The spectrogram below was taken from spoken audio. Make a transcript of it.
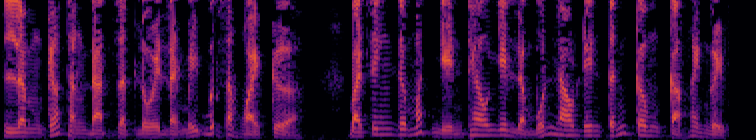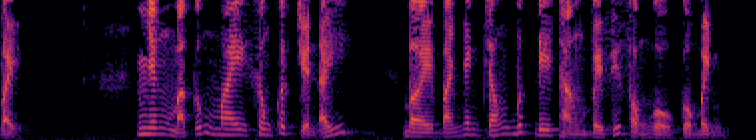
Lâm kéo thằng đạt giật lùi lại mấy bước ra ngoài cửa. Bà trinh đưa mắt nhìn theo như là muốn lao đến tấn công cả hai người vậy. Nhưng mà cũng may không có chuyện ấy, bởi bà nhanh chóng bước đi thẳng về phía phòng ngủ của mình.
